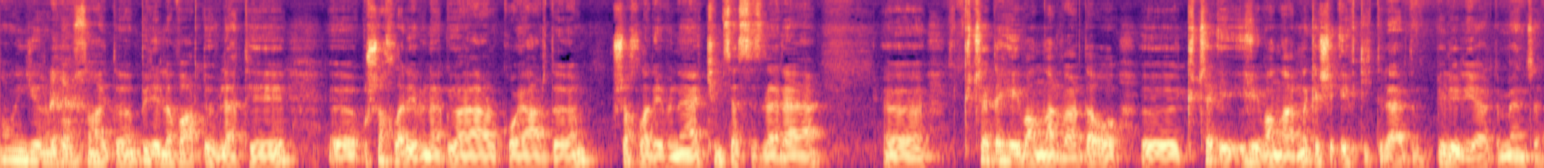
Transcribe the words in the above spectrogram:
Onun yerində olsaydım, bir elə var dövləti, uşaqlar evinə qoyar, qoyardım. Uşaqlar evinə, kimsəsizlərə, e, küçədə heyvanlar var da, o e, küçə e, heyvanlarına qəşəng ev tikdirərdim. Belə eləyərdim məncə.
